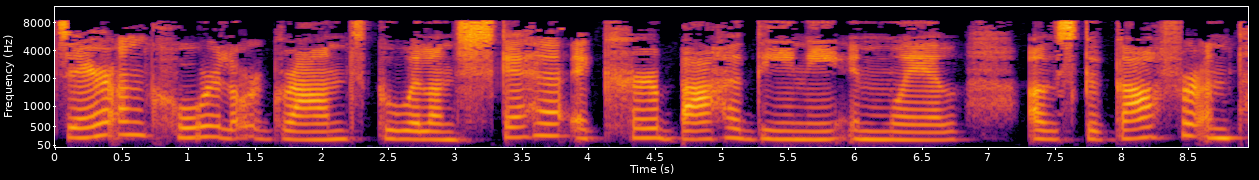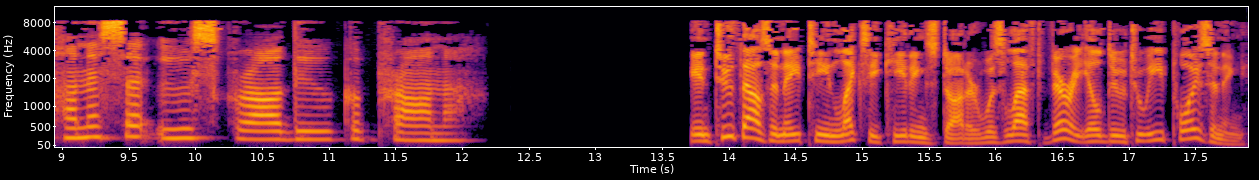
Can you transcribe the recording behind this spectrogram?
Deir an comhairleoir Grant go bhfuil an sceithe ag cur batha daoine i mbaol agus go gcaithfear an tionasa úscráidú go pránach. In 2018, Lexi Keating's daughter was left very ill due to E poisoning.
